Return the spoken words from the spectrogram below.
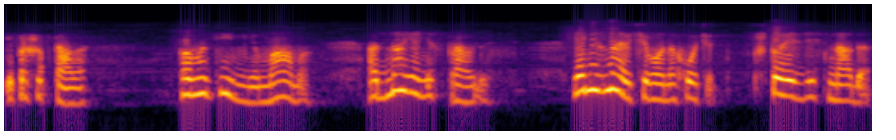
и прошептала, «Помоги мне, мама, одна я не справлюсь. Я не знаю, чего она хочет, что ей здесь надо»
